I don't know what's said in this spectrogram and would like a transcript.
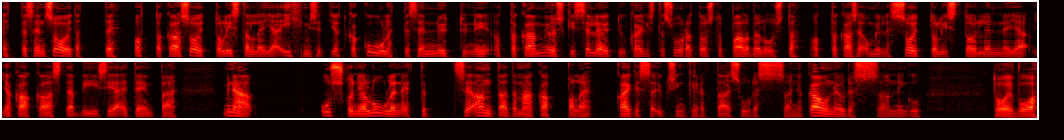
että sen soitatte. Ottakaa soittolistalle ja ihmiset, jotka kuulette sen nyt, niin ottakaa myöskin, se löytyy kaikista suoratoistopalveluista. Ottakaa se omille soittolistoillenne ja jakakaa sitä biisiä eteenpäin. Minä uskon ja luulen, että se antaa tämä kappale kaikessa yksinkertaisuudessaan ja kauneudessaan niin kuin toivoa,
